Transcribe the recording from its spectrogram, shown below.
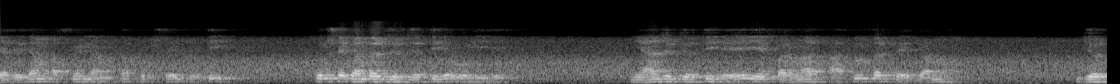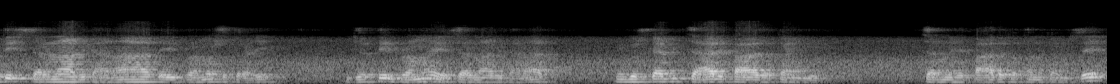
यद इधम अस्मिन अंत पुरुष ज्योति। पुरुष के अंदर जो ज्योति है, वही है। यहाँ जो ज्योति है, ये परमात्मा आत्मतर्प है, ब्रह्म। ज्योतिष चरणाभिधानात ब्रह्म सूत्र है। ज्योतिर्ब्रह्म है चरणाभिधानात क्योंकि उसका भी चार पाद कहेंगे। चरण है, पाद कथन करने से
